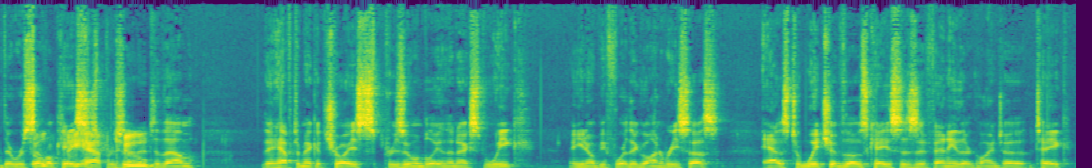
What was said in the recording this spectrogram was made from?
There were several Don't cases presented to- to them. They have to make a choice, presumably in the next week, you know, before they go on recess, as to which of those cases, if any, they're going to take.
